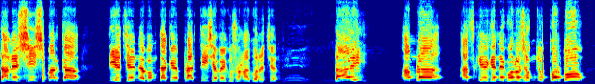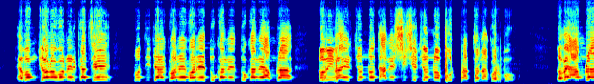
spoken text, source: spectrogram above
ধানের শীষ মার্কা দিয়েছেন এবং তাকে প্রার্থী হিসেবে ঘোষণা করেছেন। তাই আমরা আজকে এখানে গণসংযোগ করব এবং জনগণের কাছে প্রতিটা ঘরে ঘরে, দোকানে দোকানে আমরা নবী ভাইয়ের জন্য, ধানের শীষের জন্য ভোট প্রার্থনা করব। তবে আমরা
